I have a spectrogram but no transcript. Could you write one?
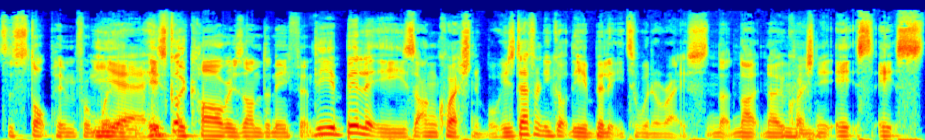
to stop him from winning. Yeah, he's got- the car is underneath him. the ability is unquestionable. He's definitely got the ability to win a race. No, no, no question. It's it's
